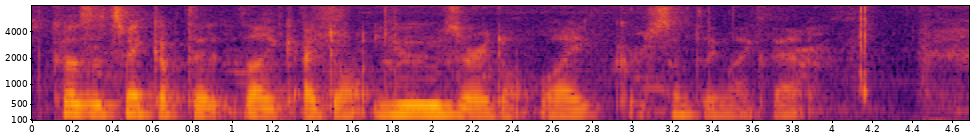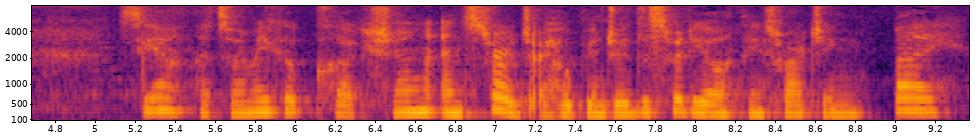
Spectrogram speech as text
Because it's makeup that like I don't use or I don't like or something like that. So yeah, that's my makeup collection and storage. I hope you enjoyed this video. Thanks for watching. Bye!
